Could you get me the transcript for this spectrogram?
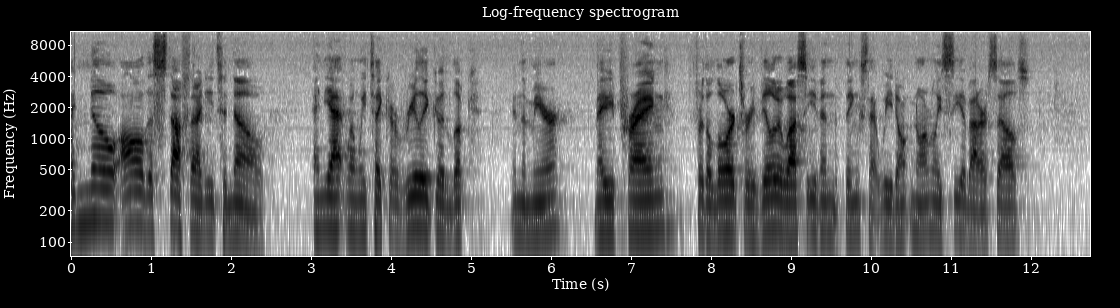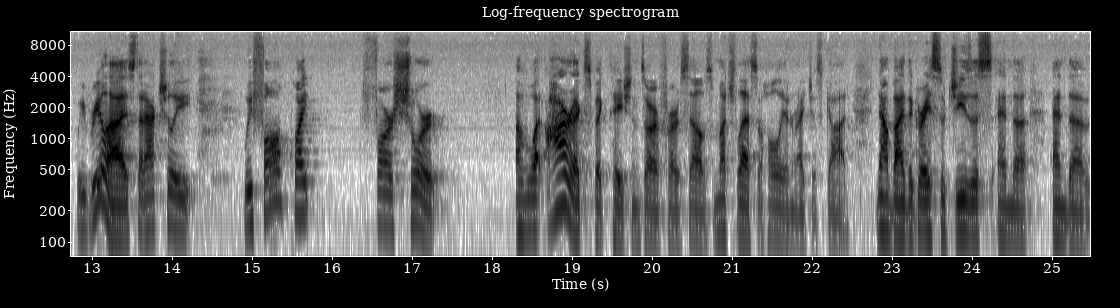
I know all the stuff that I need to know. And yet, when we take a really good look in the mirror, maybe praying for the Lord to reveal to us even the things that we don't normally see about ourselves, we realize that actually we fall quite far short of what our expectations are for ourselves, much less a holy and righteous God. Now, by the grace of Jesus and the, and the,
